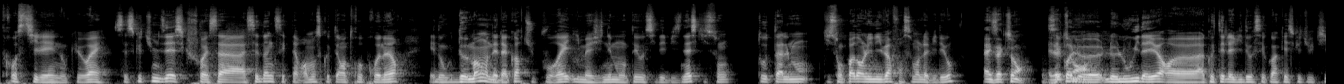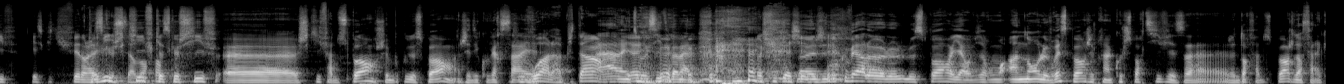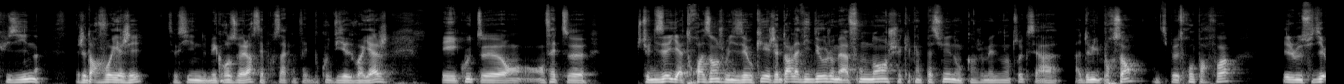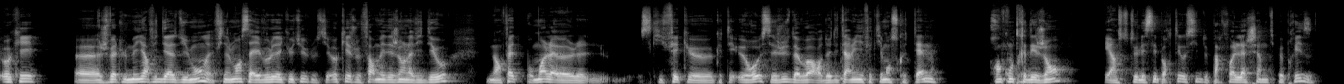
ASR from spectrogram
Trop stylé. Donc euh, ouais, c'est ce que tu me disais. Ce que je trouvais ça assez dingue, c'est que tu as vraiment ce côté entrepreneur. Et donc demain, on est d'accord, tu pourrais imaginer monter aussi des business qui sont totalement, qui sont pas dans l'univers forcément de la vidéo. Exactement. C'est quoi le, le, Louis d'ailleurs euh, à côté de la vidéo C'est quoi? Qu'est-ce que tu kiffes? Qu'est-ce que tu fais dans la vie? Qu'est-ce que je kiffe? Qu'est-ce que je kiffe? Euh, Je kiffe faire du sport. Je fais beaucoup de sport. J'ai découvert ça. Je vois là, putain. Ah mais toi aussi, c'est pas mal. Moi, je suis caché. J'ai découvert le, le, le, sport il y a environ un an, le vrai sport. J'ai pris un coach sportif et ça, j'adore faire du sport. J'adore faire la cuisine. J'adore voyager. C'est aussi une de mes grosses valeurs. C'est pour ça qu'on fait beaucoup de vidéos de voyage. Et écoute, euh, en, en, fait, euh, je te disais, il y a trois ans, je me disais, OK, j'adore la vidéo, je me mets à fond dedans, je suis quelqu'un de passionné, donc quand je me mets dans un truc, c'est à, à 2000%, un petit peu trop parfois. Et je me suis dit, OK, euh, je vais être le meilleur vidéaste du monde. Et finalement, ça a évolué avec YouTube. Je me suis dit, OK, je veux former des gens à la vidéo. Mais en fait, pour moi, ce qui fait que, que tu es heureux, c'est juste d'avoir, de déterminer effectivement ce que t'aimes, rencontrer des gens, et ensuite te laisser porter aussi, de parfois lâcher un petit peu prise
